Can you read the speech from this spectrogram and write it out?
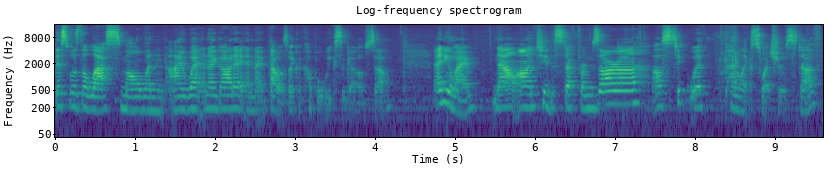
this was the last small when I went and I got it and I, that was like a couple weeks ago. So Anyway, now on to the stuff from Zara. I'll stick with kind of like sweatshirt stuff.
